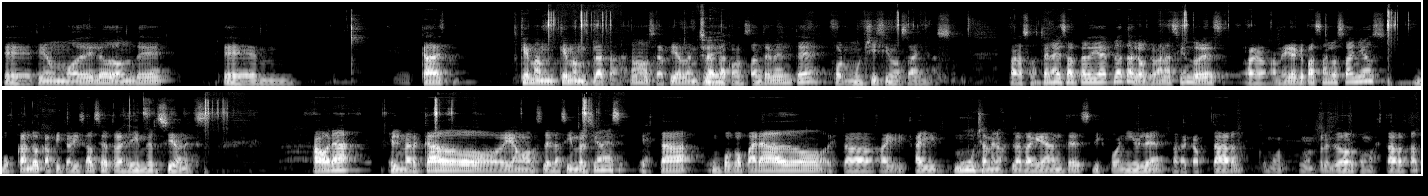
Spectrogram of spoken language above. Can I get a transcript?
eh, tienen un modelo donde em, cada vez queman, queman plata, ¿no? O sea, pierden plata constantemente por muchísimos años para sostener esa pérdida de plata, lo que van haciendo es, a medida que pasan los años, buscando capitalizarse a través de inversiones. Ahora, el mercado, digamos, de las inversiones está un poco parado, está, hay, mucha menos plata que antes disponible para captar como, emprendedor, como startup.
